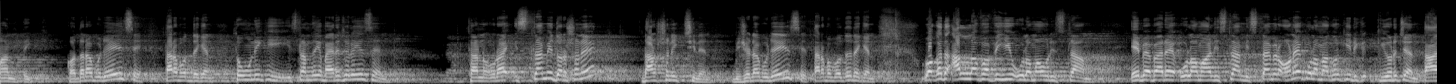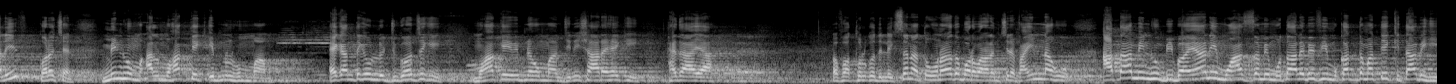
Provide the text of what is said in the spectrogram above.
মান্তিক। কথাটা বুঝে গেছে? তারপর দেখেন তো উনি কি ইসলাম থেকে বাইরে চলে গেছেন? কারণ ওরা ইসলামী দর্শনে দার্শনিক ছিলেন। বিষয়টা বুঝে গেছে? তারপর বলতে দেখেন ওয়াকাত আল্লাহ ফাফিহি উলামাউল ইসলাম। এ ব্যাপারে উলামা আল ইসলাম, ইসলামের অনেক উলামাগণ কি কি করেছেন? তালিফ করেছেন। মিনহুম আল মুহাক্কিক ইবনুল হুম্মাম। এখান থেকে উল্লেখযোগ্য হচ্ছে কি? মহাকিব ইবনে হুম্মাম, যিনি সারেহে কি? হেদায়া। বা ফথল কদি লিখছে না, তো ওনারা তো বড় বড় আলম ছিলেন। আতা মিনহু বিবায়ানি মুআজ্জামি মুতালিবি ফি মুকাদ্দামাতি কিতাবিহি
